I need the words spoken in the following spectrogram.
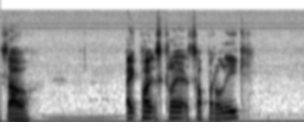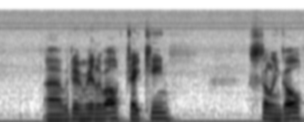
So eight points clear at the top of the league. Uh, we're doing really well. Jake Keane still in goal.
